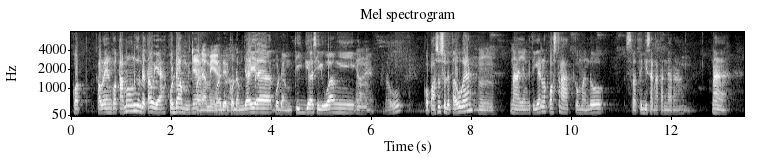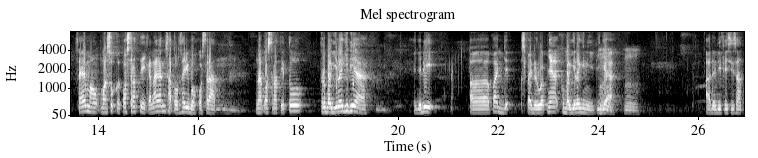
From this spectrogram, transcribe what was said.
kot kalau yang kotama mungkin udah tahu ya, kodam misalnya. Kodam, ya. mulai dari Kodam Jaya, Kodam 3 Siliwangi, nah, tahu. Kopassus sudah tahu kan? Hmm. Nah, yang ketiga adalah Kostrat, Komando Strategis Angkatan Darat. Nah, saya mau masuk ke Kostrat nih, karena kan satuan saya di bawah Kostrat. Nah, Kostrat itu terbagi lagi dia. Ya, jadi eh, apa spider webnya kebagi lagi nih tiga. Hmm. Ada divisi 1,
